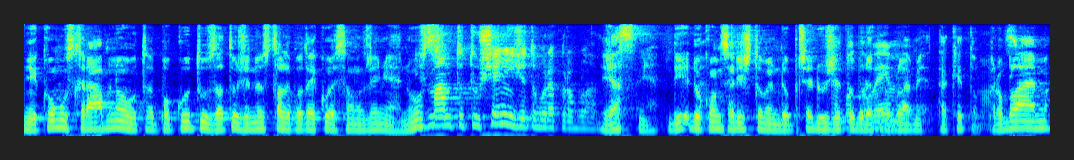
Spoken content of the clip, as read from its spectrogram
někomu schrábnout pokutu za to, že nedostal hypotéku, je samozřejmě hnus. Mám to tušení, že to bude problém. Jasně, dokonce když to vím dopředu, že Nebo to bude to vím. problém, tak je to problém.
